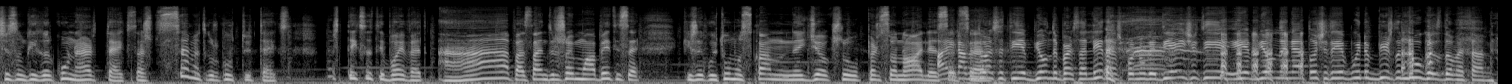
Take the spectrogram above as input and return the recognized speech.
që s'më ki kërku një herë tekst, i thashë pse me të kërku ty tekst, i thashë tekstet i boj vetë, aaa, pastaj ndryshoi muhabeti se kishte kujtu mos kam ndonjë gjë kështu personale, sepse... Ai ka menduar se ti je bjonde barsoletash, po nuk e di ai që ti je bjonde nga ato që të bjen ujë në bisht të lugës, do me thënë.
